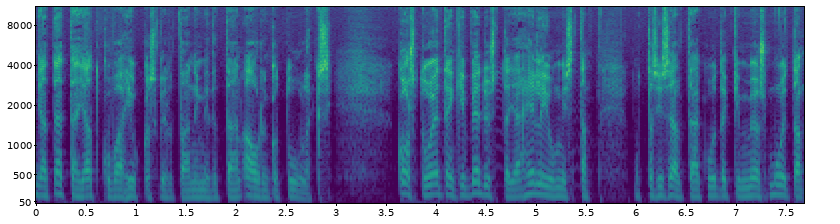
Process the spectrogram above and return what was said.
Ja tätä jatkuvaa hiukkasvirtaa nimitetään aurinkotuuleksi. Koostuu etenkin vedystä ja heliumista, mutta sisältää kuitenkin myös muita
